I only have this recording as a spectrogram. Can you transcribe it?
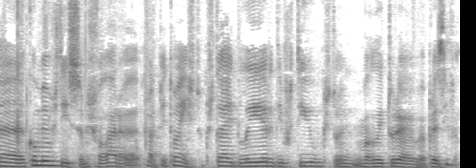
Uh, como eu vos disse, vamos falar. Uh, pronto, então é isto. Gostei de ler, divertiu-me, estou uma leitura aprazível.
